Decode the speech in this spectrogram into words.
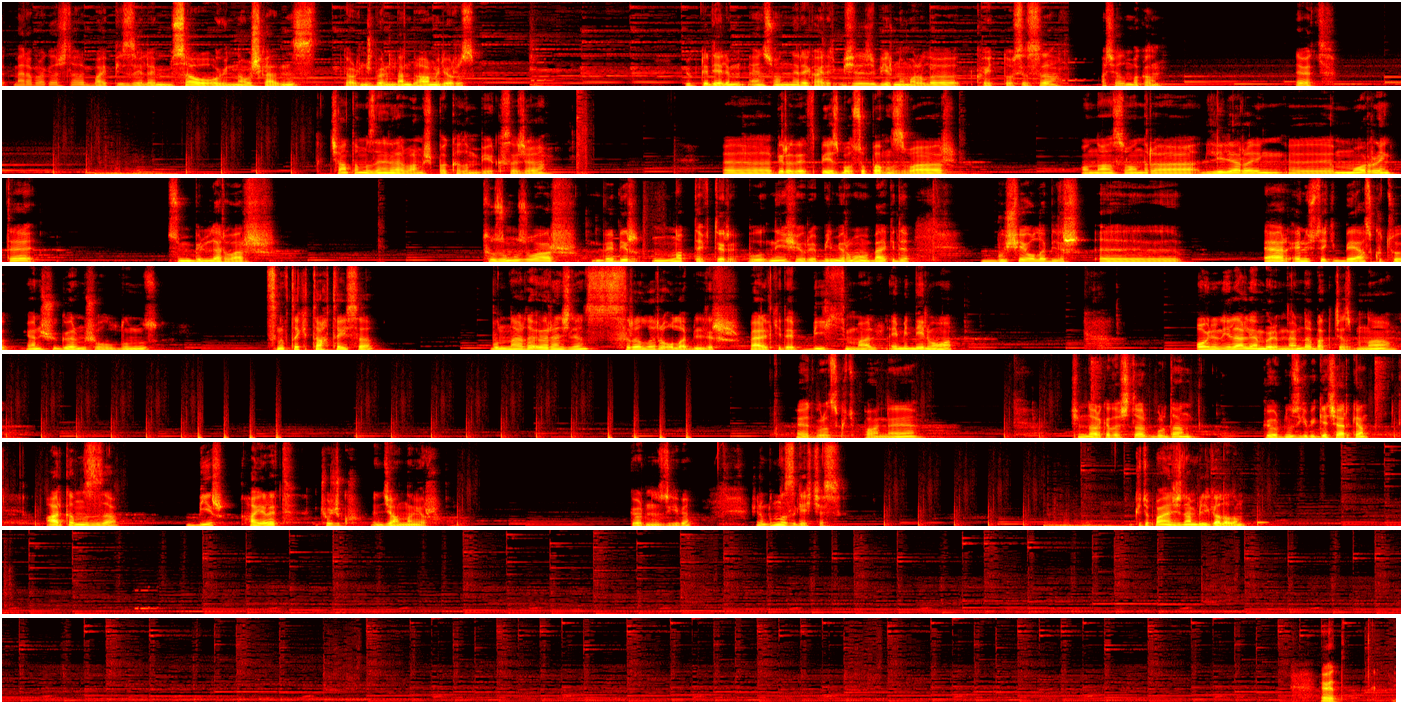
Evet merhaba arkadaşlar Bay Pizza ile Misao oyununa hoş geldiniz. Dördüncü bölümden devam ediyoruz. Yükle diyelim. En son nereye kaydetmişiz? Bir numaralı kayıt dosyası. Açalım bakalım. Evet. Çantamızda neler varmış bakalım bir kısaca. Ee, bir adet beyzbol sopamız var. Ondan sonra lila renk, e, mor renkte sümbüller var. Tuzumuz var ve bir not defteri. Bu ne işe yarıyor bilmiyorum ama belki de bu şey olabilir. Ee, eğer en üstteki beyaz kutu yani şu görmüş olduğunuz sınıftaki tahtaysa bunlar da öğrencilerin sıraları olabilir. Belki de bir ihtimal emin değilim ama oyunun ilerleyen bölümlerinde bakacağız buna. Evet burası kütüphane. Şimdi arkadaşlar buradan gördüğünüz gibi geçerken arkamızda bir hayalet çocuk canlanıyor. Gördüğünüz gibi. Şimdi bunu nasıl geçeceğiz? Kütüphaneciden bilgi alalım.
